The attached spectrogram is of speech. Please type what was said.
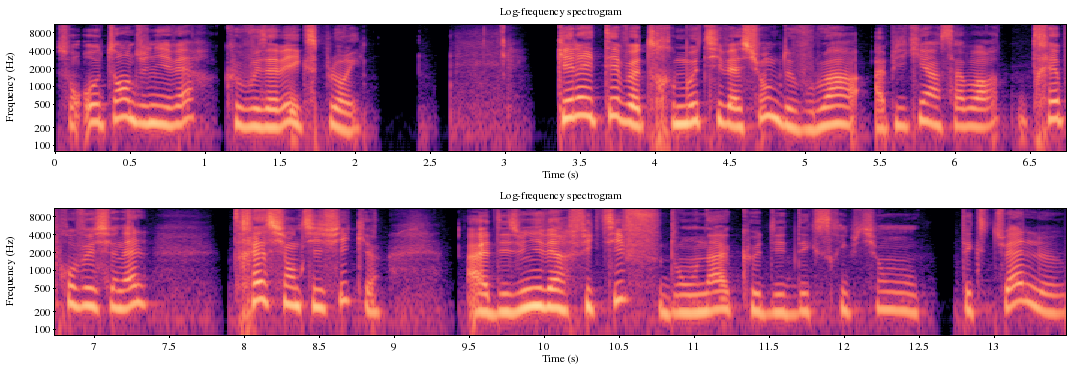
sont autant d'univers que vous avez explorés. Quelle a été votre motivation de vouloir appliquer un savoir très professionnel, très scientifique, à des univers fictifs dont on n'a que des descriptions textuelles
